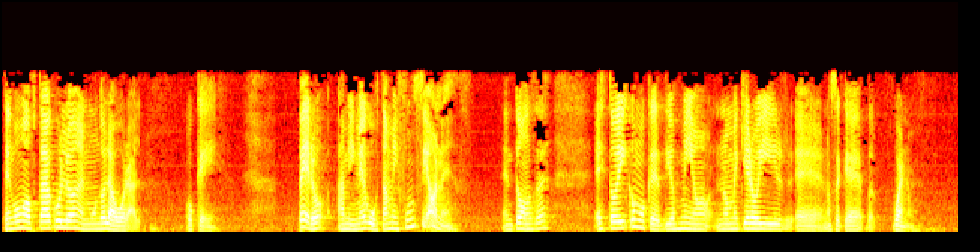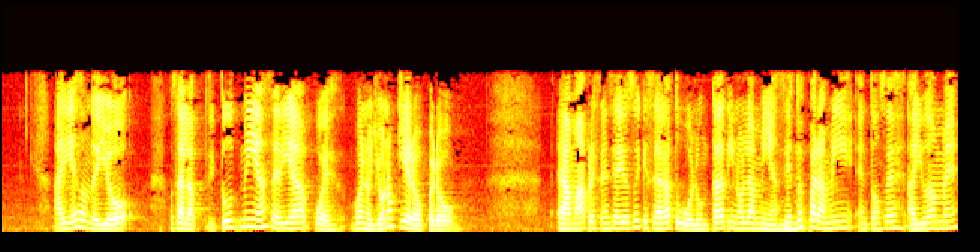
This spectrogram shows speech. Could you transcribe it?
Tengo un obstáculo en el mundo laboral, ok, pero a mí me gustan mis funciones. Entonces, estoy como que, Dios mío, no me quiero ir, eh, no sé qué. Bueno, ahí es donde yo, o sea, la actitud mía sería, pues, bueno, yo no quiero, pero amada presencia yo soy que se haga tu voluntad y no la mía. Si esto es para mí, entonces ayúdame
